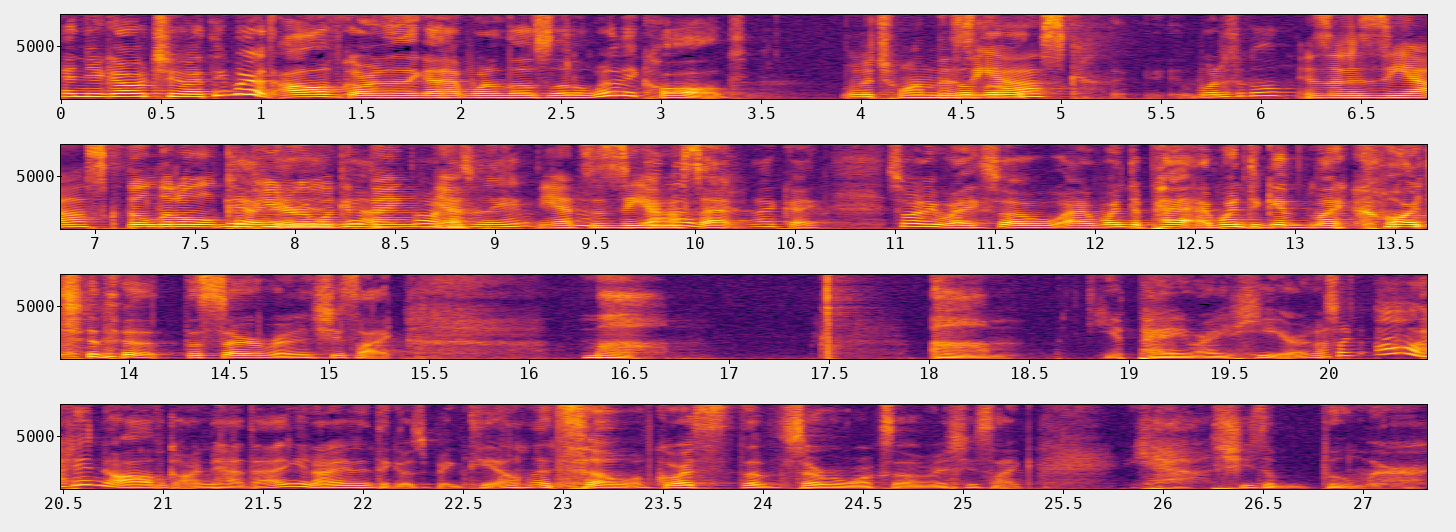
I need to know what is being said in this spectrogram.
and you go to. I think we're at Olive Garden. and They got one of those little. What are they called? which one? The, The Ziosk? What is it called? Is it a Ziosk? The little Yeah, computer yeah, looking yeah. thing? Oh, it yeah. has a name. Yeah, it's a Hmm, Ziosk. that. Okay. So anyway, so I went to pat. I went to give my card to the the server, and she's like, "Mom, um, you pay right here." And I was like, "Oh, I didn't know Olive Garden had that. You know, I didn't think it was a big deal." And so, of course, the server walks over, and she's like, "Yeah, she's a boomer."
